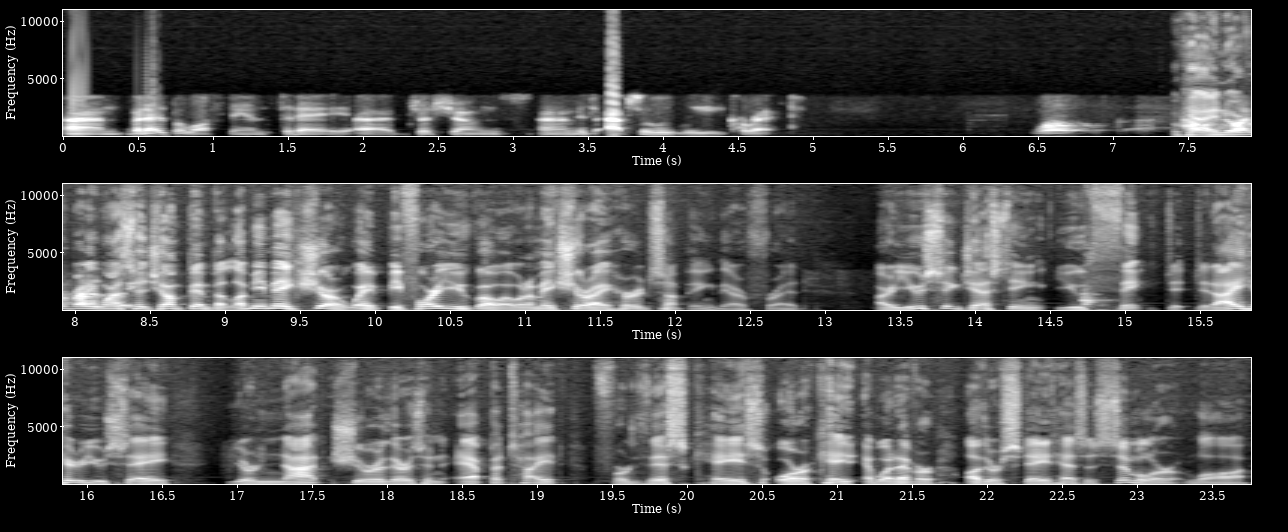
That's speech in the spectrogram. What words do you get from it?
But as the law stands today, uh, Judge Jones is absolutely correct. Well, Okay, I know everybody wants to jump in, but let me make sure. Wait, before you go, I want to make sure I heard something there, Fred. Are you suggesting you think, did, did I hear you say you're not sure there's an appetite for this case or a case, whatever other state has a similar law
